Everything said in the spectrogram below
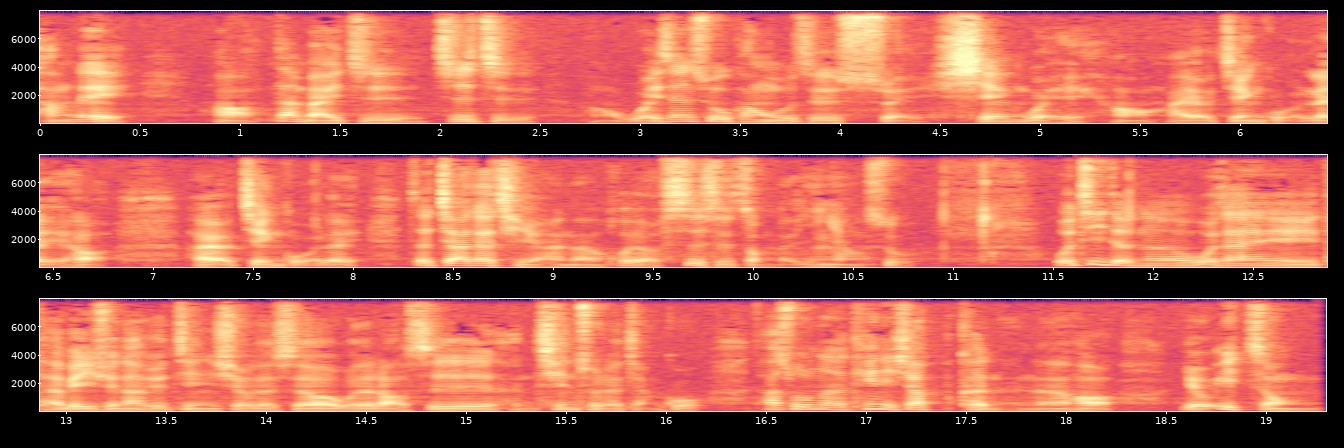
糖类，好，蛋白质、脂质。维生素、矿物质、水、纤维，哈，还有坚果类，哈，还有坚果类，这加加起来呢，会有四十种的营养素。我记得呢，我在台北医学大学进修的时候，我的老师很清楚的讲过，他说呢，天底下不可能呢，哈，有一种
